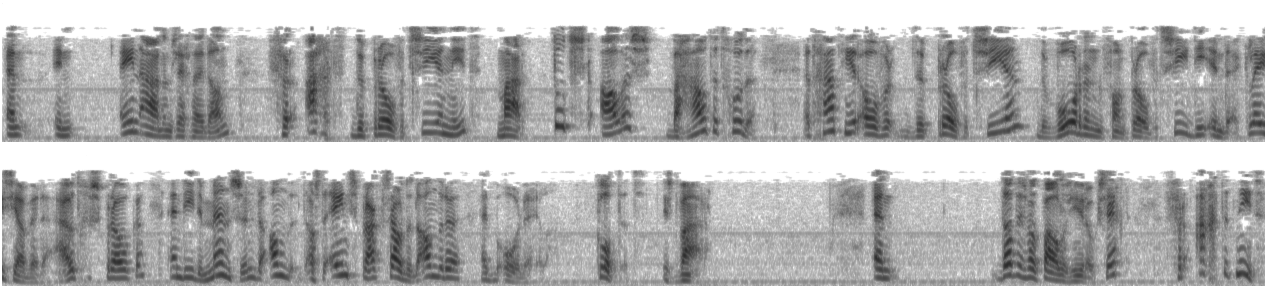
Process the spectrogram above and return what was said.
En in één adem zegt hij dan: veracht de profetieën niet, maar toetst alles, behoud het goede. Het gaat hier over de profetieën, de woorden van profetie die in de Ecclesia werden uitgesproken en die de mensen, de als de een sprak, zouden de andere het beoordelen. Klopt het? Is het waar? En dat is wat Paulus hier ook zegt. Veracht het niet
